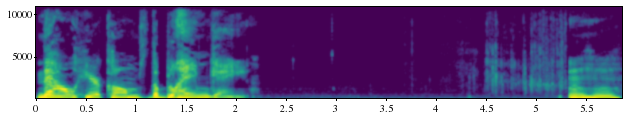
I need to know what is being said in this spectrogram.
Now here comes the blame game. Mm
